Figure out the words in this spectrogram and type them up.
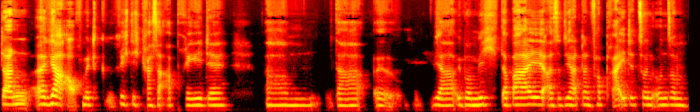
dann äh, ja auch mit richtig krasser Abrede ähm, da äh, ja über mich dabei. Also die hat dann verbreitet so in unserem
